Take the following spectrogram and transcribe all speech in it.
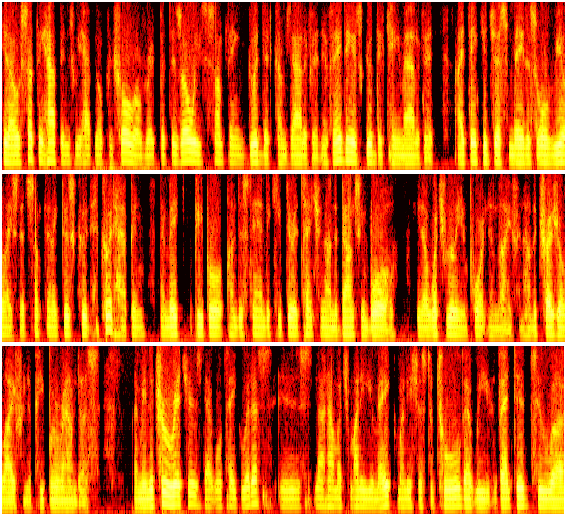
you know, if something happens, we have no control over it, but there's always something good that comes out of it. And if anything is good that came out of it, I think it just made us all realize that something like this could could happen and make people understand to keep their attention on the bouncing ball, you know, what's really important in life and how to treasure life and the people around us. I mean, the true riches that we'll take with us is not how much money you make. Money's just a tool that we invented to, uh,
